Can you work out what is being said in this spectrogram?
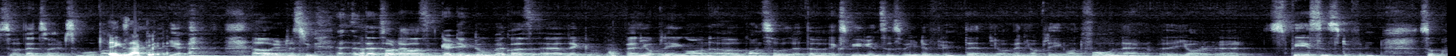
So that's why it's mobile. Exactly. Yeah. oh, interesting. Uh, That's what I was getting to because uh, like when you're playing on a console, the experience is very different than your, when you're playing on phone, and uh, your uh, space is different. So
